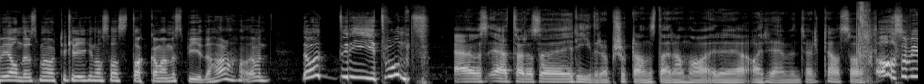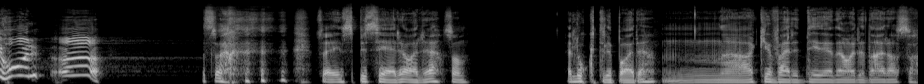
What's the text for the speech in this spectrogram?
Vi andre som har vært i krigen, og så stakk han meg med spydet her. da. Det var, det var dritvondt! Jeg, jeg tar også river opp skjorta hans der han har eh, arret eventuelt, ja, så, Å, så mye hår! Ah! så, så jeg inspiserer arret, sånn. Jeg lukter litt på arret. Mm, jeg er ikke verdig det arret der, altså.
